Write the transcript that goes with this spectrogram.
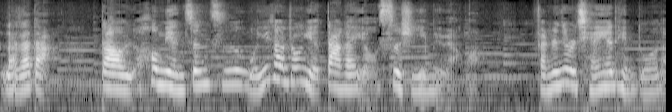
拉扎达到后面增资，我印象中也大概有四十亿美元了，反正就是钱也挺多的。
